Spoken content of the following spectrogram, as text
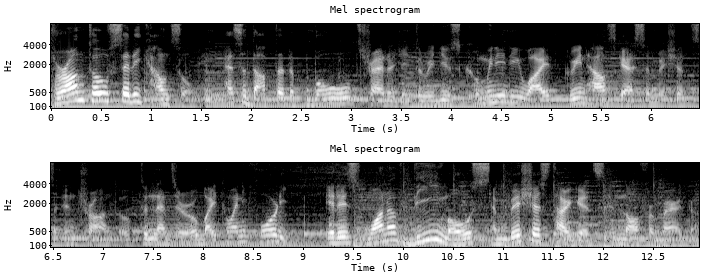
Toronto City Council has adopted a bold strategy to reduce community-wide greenhouse gas emissions in Toronto to net zero by 2040. It is one of the most ambitious targets in North America.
